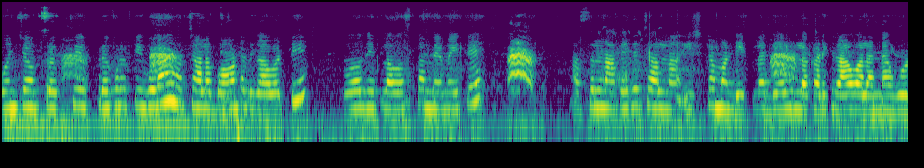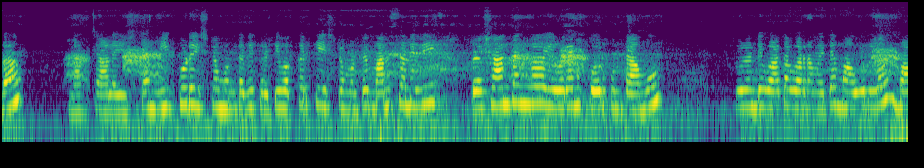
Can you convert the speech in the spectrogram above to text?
కొంచెం ప్రకృతి ప్రకృతి కూడా చాలా బాగుంటుంది కాబట్టి రోజు ఇట్లా వస్తాం మేమైతే. అసలు నాకైతే చాలా ఇష్టం అండి ఇట్లా దేవుళ్ళ కాడికి రావాలన్నా కూడా. నాకు చాలా ఇష్టం. మీకు కూడా ఇష్టం ఉంటుంది. ప్రతి ఒక్కరికి ఇష్టం ఉంటుంది మనసు అనేది ప్రశాంతంగా ఎవరైనా కోరుకుంటాము. చూడండి వాతావరణం అయితే మా ఊర్లో మా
